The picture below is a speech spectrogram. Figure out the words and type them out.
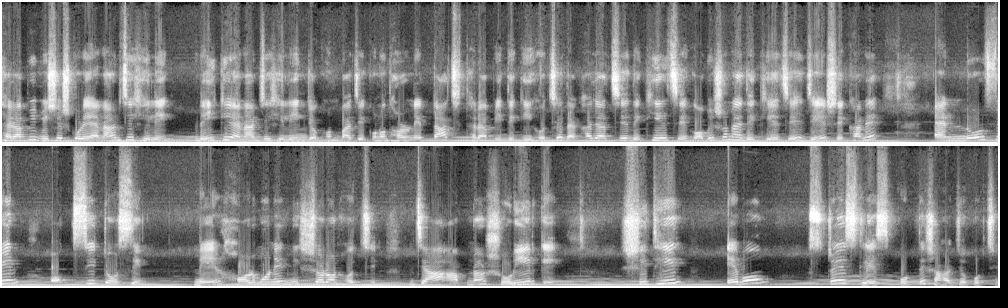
থেরাপি বিশেষ করে energy healing reiki energy healing যখন বা যে কোনো ধরনের টাচ থেরাপিতে কি হচ্ছে, দেখা যাচ্ছে, দেখিয়েছে, গবেষণায় দেখিয়েছে যে সেখানে অ্যান্ডোরফিন অক্সিটোসিন এর হরমোনের নিঃসরণ হচ্ছে, যা আপনার শরীরকে শিথিল এবং স্ট্রেসলেস করতে সাহায্য করছে।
